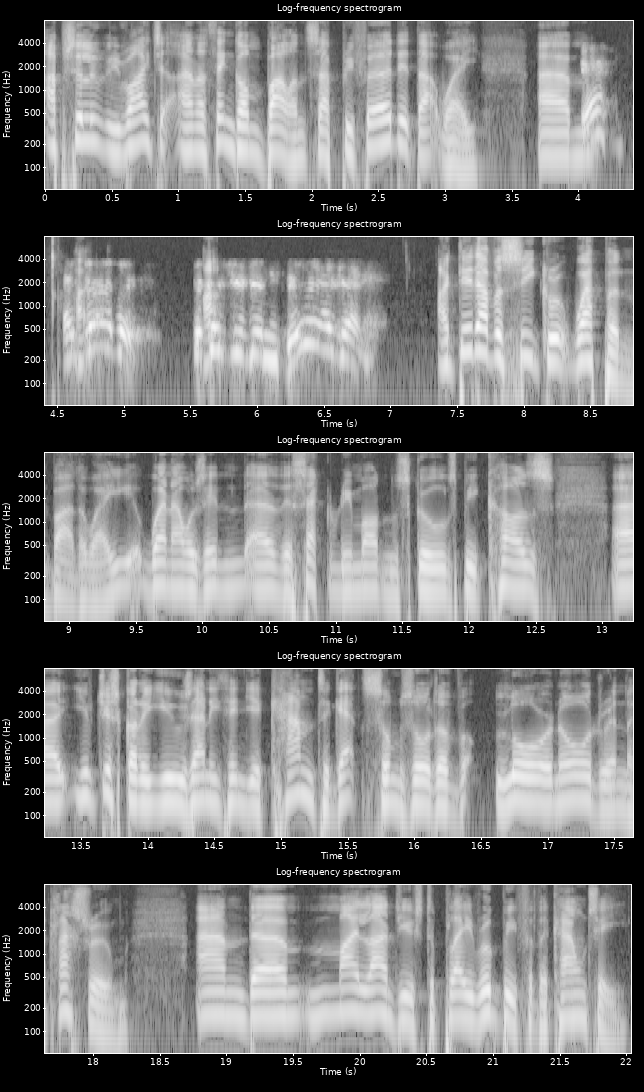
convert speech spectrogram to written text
Absolutely right, and I think on balance, I preferred it that way. Um, yeah, exactly, I, because I, you didn't do it again. I did have a secret weapon, by the way, when I was in uh, the secondary modern schools because uh, you've just got to use anything you can to get some sort of law and order in the classroom. And um, my lad used to play rugby for the county.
